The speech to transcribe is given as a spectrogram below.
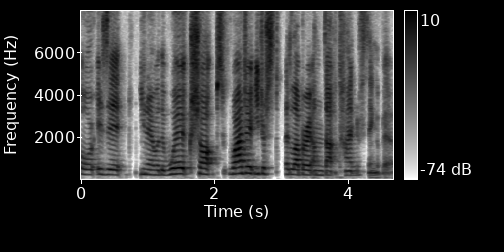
Or is it you know the workshops? Why don't you just elaborate on that kind of thing a bit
